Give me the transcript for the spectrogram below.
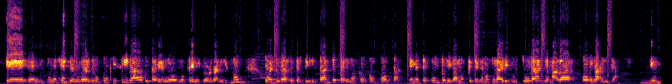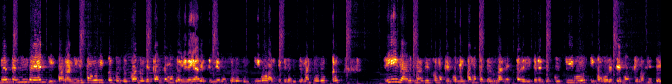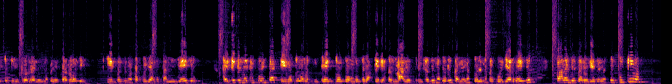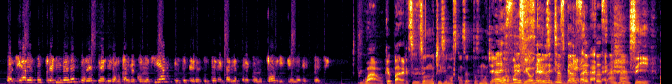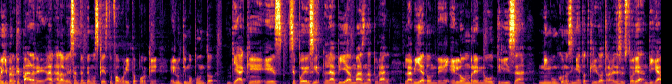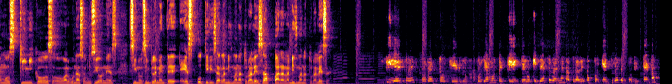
que en un ejemplo, en lugar de un fungicida, usaremos, no sé, microorganismos, o en lugar de fertilizantes, usaremos por composta. En este punto, digamos que tenemos una agricultura llamada orgánica. Y un tercer nivel, y para mí mi favorito, pues es cuando ya cambiamos la idea de tener un solo cultivo al que se adicionan productos, y ya más bien como que comenzamos a hacer una mezcla de diferentes cultivos y favorecemos que más insectos y microorganismos se desarrollen y entonces nos apoyamos también de ellos. Hay que tener en cuenta que no todos los insectos, hongos o bacterias son malos, entonces nosotros también nos podemos apoyar de ellos para el desarrollo de nuestros cultivos. Cualquiera de estos tres niveles puede ser, digamos, agroecología, siempre que resulte rentable para el productor y que lo respete. Wow, qué padre. Son muchísimos conceptos, mucha información que decimos. Muchos conceptos, ajá. Sí, oye, pero qué padre. A, la vez entendemos que es tu favorito porque el último punto, ya que es, se puede decir, la vía más natural, la vía donde el hombre no utiliza ningún conocimiento adquirido a través de su historia, digamos químicos o algunas soluciones, sino simplemente es utilizar la misma naturaleza para la misma naturaleza. Sí, eso es correcto, que nos apoyamos de que de lo que ya se da en la naturaleza, porque en sí los ecosistemas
